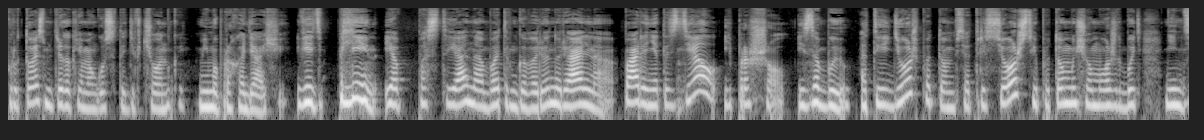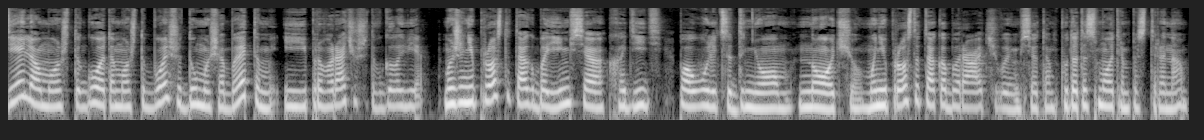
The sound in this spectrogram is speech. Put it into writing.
крутой, смотри, как я могу с этой девчонкой, мимо проходящей. Ведь, блин, я постоянно об этом говорю, ну реально, парень это сделал и прошел, и забыл. А ты идешь потом, вся трясешься, и потом еще, может быть, неделю, а может и год, а может и больше думаешь об этом и проворачиваешь это в голове. Мы же не просто так боимся ходить по улице днем, ночью. Мы не просто так оборачиваемся, там куда-то смотрим по сторонам.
